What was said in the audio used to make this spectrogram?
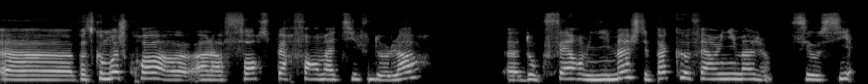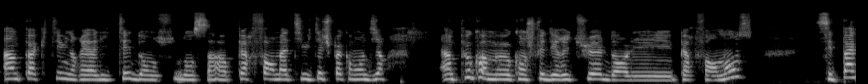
Euh, parce que moi, je crois euh, à la force performative de l'art. Euh, donc, faire une image, c'est pas que faire une image, c'est aussi impacter une réalité dans, dans sa performativité. Je sais pas comment dire un peu comme euh, quand je fais des rituels dans les performances, c'est pas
